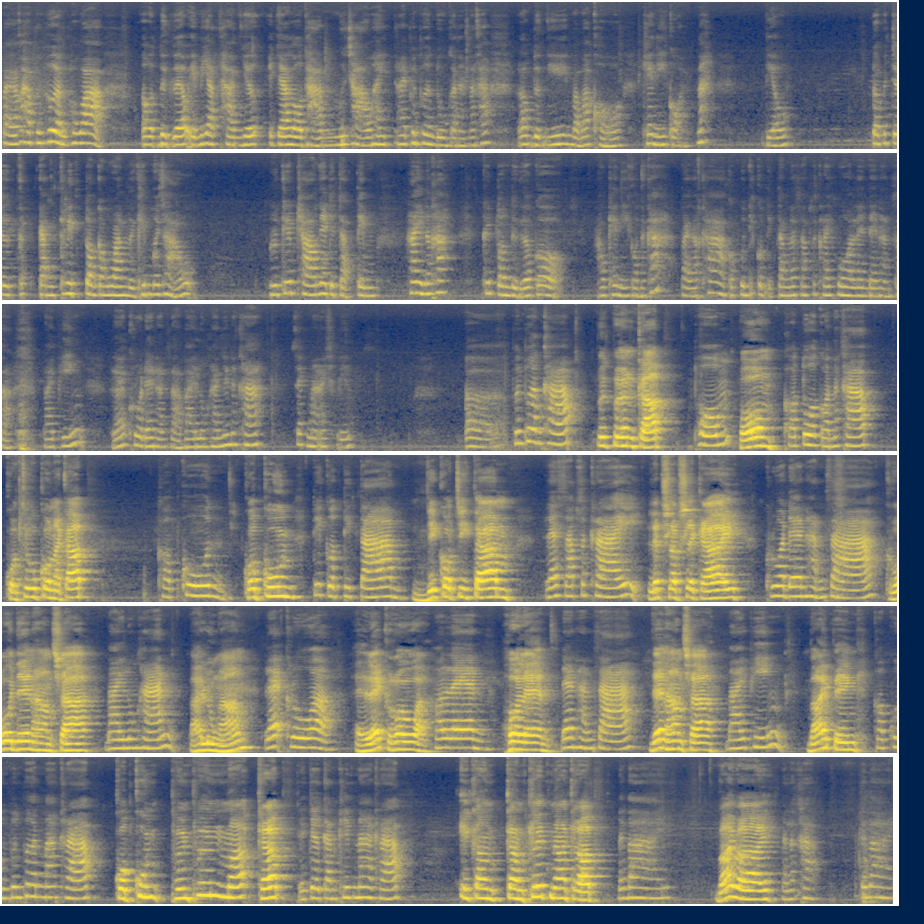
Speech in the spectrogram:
ไปแล้วค่ะเพื่อนๆ เพราะว่าเออดึกแล้วเอไม่อยากทานเยอะ เอจะรอทานมื้อเช้าให้ให้เพื่อนๆดูกันนะนะคะ รอบดึกนี้แบบว่าขอแค่นี้ก่อนนะ เดี๋ยว เราไปเจอกันคลิปตอนกลางวันหรือคลิปเมื้อเช้า หรือคลิปเช้าเนี่ยจะจัดเต็มให้นะคะ คลิปตอนดึกแล้วก็เอาแค่นี้ก่อนนะคะ ไปแล้วค่ะ ขอบคุณที่กดติดตามและ subscribe ครัวแลนแดนหันษาบายพิงค์และครัวแดนหันษาบายลุงฮันด้วยนะคะแซกมาไอชลิปเอ่อเพื่อนๆครับ Put pun kap. ผม Om. ขอตัวก่อนนะครับ Kortu kon a kap. ขอบคุณ Kop koen. ที่กดติดตาม Dikotitam. และ subscribe Lipsap sekai. ครัวแดนหันษา Kroden hansa. บายลุงฮัน Bij Lungan. และครัว Lekroa. ฮอลแลนด์ Holland. แดนหันษา Den hansa. บายพิงค์ Bij Pink. ขอบคุณเพื่อนๆมากครับ Kop koen. Pun pun ma kap. เดี๋ยวเจอกันคลิปหน้าครับ Ik kan, kan clip na krap. บ๊ายบาย Bye bye. ไปแล้วค่ะ บ๊ายบาย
